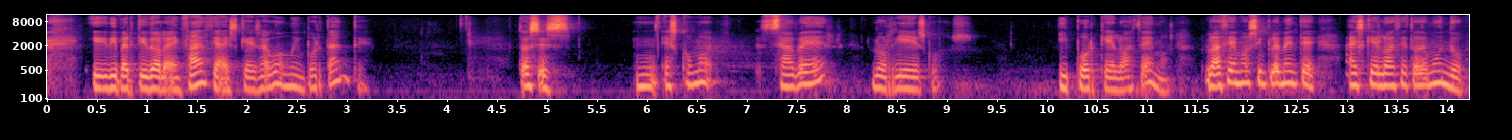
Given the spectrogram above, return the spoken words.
y divertido la infancia, es que es algo muy importante. Entonces, mm, es como saber los riesgos y por qué lo hacemos. Lo hacemos simplemente, ah, es que lo hace todo el mundo,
